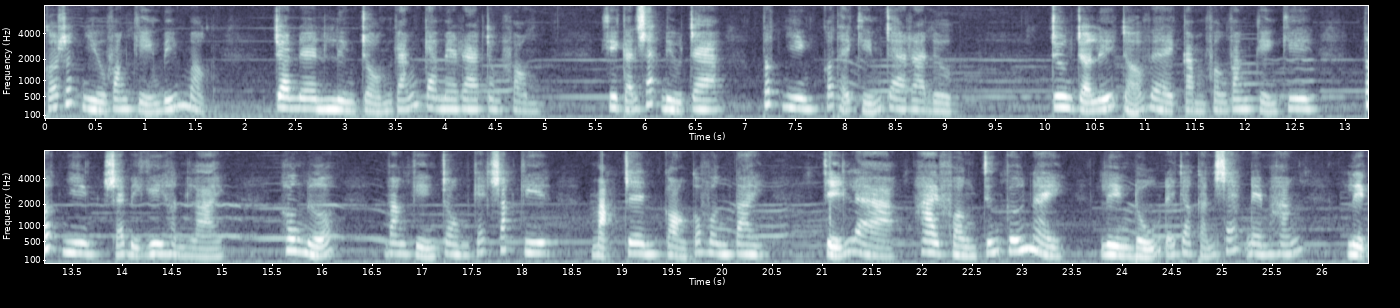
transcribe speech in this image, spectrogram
có rất nhiều văn kiện bí mật, cho nên liền trộm gắn camera trong phòng. Khi cảnh sát điều tra, tất nhiên có thể kiểm tra ra được. Trương trợ lý trở về cầm phần văn kiện kia, tất nhiên sẽ bị ghi hình lại. Hơn nữa, văn kiện trong két sắt kia mặt trên còn có vân tay. Chỉ là hai phần chứng cứ này liền đủ để cho cảnh sát đem hắn liệt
